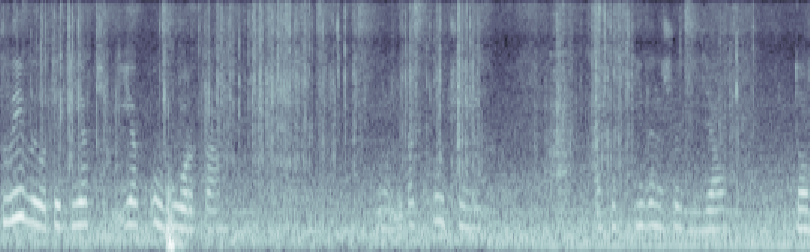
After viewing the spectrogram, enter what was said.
Сливи от такі, як, як угорка. Ой, я так хочу їх. А тут Стівен щось взяв. То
